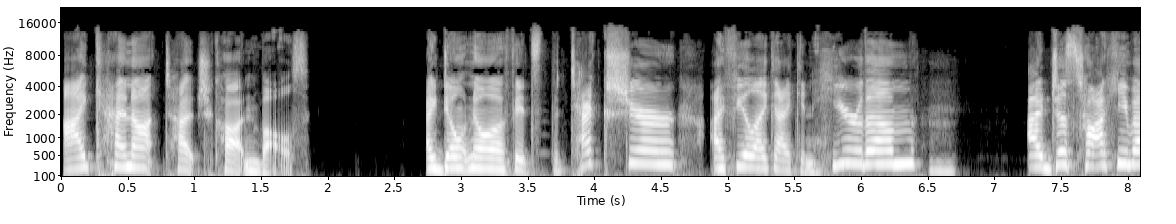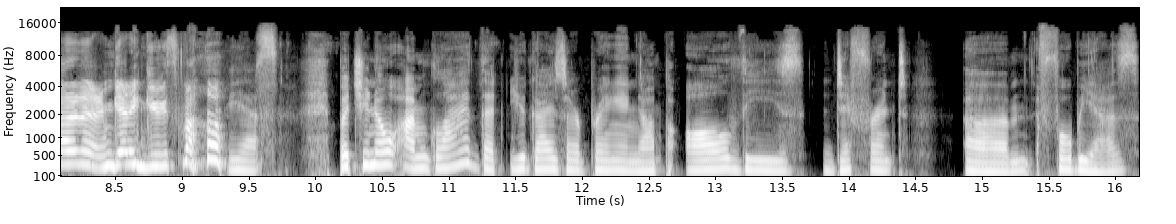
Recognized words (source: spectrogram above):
I cannot touch cotton balls. I don't know if it's the texture. I feel like I can hear them. I'm just talking about it and I'm getting goosebumps. Yes. But you know, I'm glad that you guys are bringing up all these different um, phobias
